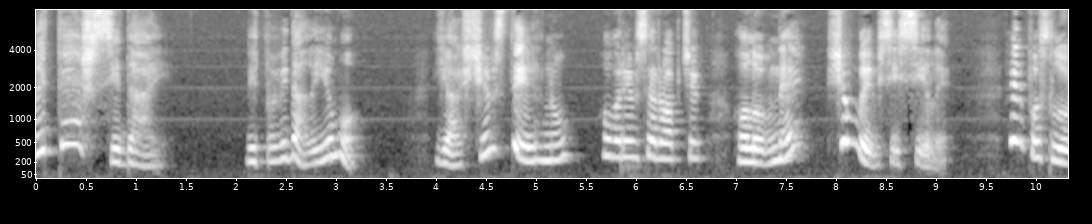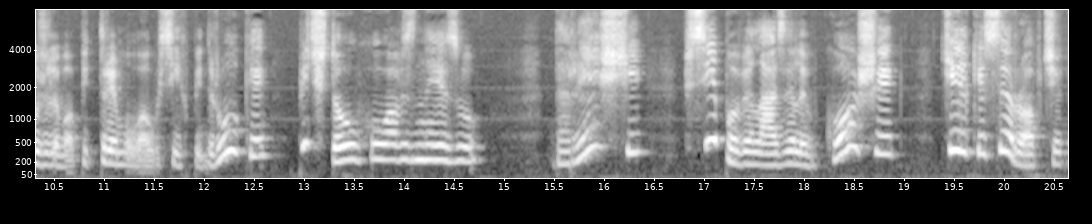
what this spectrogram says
Ви теж сідай, відповідали йому. Я ще встигну, говорив сиропчик. Головне, щоб ви всі сіли. Він послужливо підтримував усіх під руки, підштовхував знизу. Нарешті всі повилазили в кошик, тільки сиропчик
